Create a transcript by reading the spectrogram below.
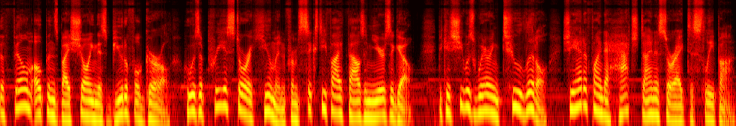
The film opens by showing this beautiful girl who was a prehistoric human from 65,000 years ago. Because she was wearing too little, she had to find a hatched dinosaur egg to sleep on.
